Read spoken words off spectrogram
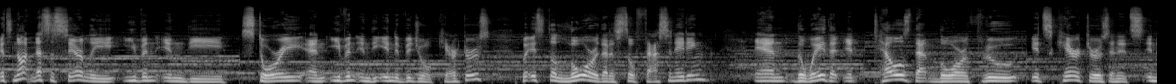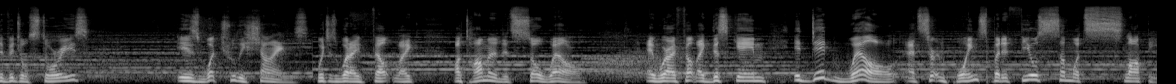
It's not necessarily even in the story and even in the individual characters, but it's the lore that is so fascinating and the way that it tells that lore through its characters and its individual stories is what truly shines, which is what I felt like Automata did so well. And where I felt like this game, it did well at certain points, but it feels somewhat sloppy.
